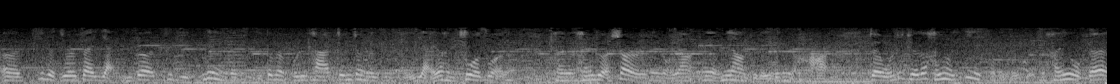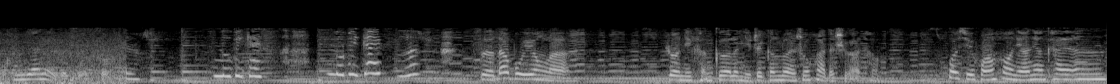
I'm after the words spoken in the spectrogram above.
呃，基本就是在演一个自己，另一个自己，根本不是他真正的自己，演一个很做作的、很很惹事儿的那种样那那样子的一个女孩。对我是觉得很有意思的一个角色，很有表演空间的一个角色。奴婢该死，奴婢该死。死倒不用了，若你肯割了你这根乱说话的舌头，或许皇后娘娘开恩，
